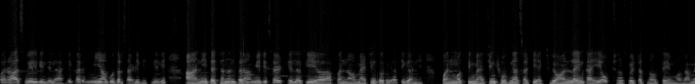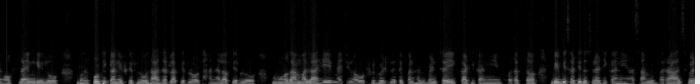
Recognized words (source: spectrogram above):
बराच वेळ गेलेला आहे. कारण मी अगोदर साडी घेतलेली आणि त्याच्यानंतर आम्ही डिसाईड केलं की आपण मॅचिंग करूया तिघांनी. पण मग ती मॅचिंग शोधण्यासाठी ॲक्च्युली ऑनलाईन काही ऑप्शन्स भेटत नव्हते. मग आम्ही ऑफलाईन गेलो भरपूर ठिकाणी फिरलो दादरला फिरलो ठाण्याला फिरलो. मग आम्हाला हे मॅचिंग आउटफिट भेटलं ते पण हजबंडच्या एका ठिकाणी परत बेबीसाठी दुसऱ्या ठिकाणी असं आम्ही बराच वेळ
